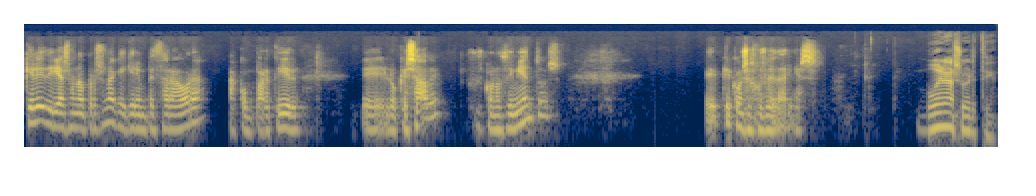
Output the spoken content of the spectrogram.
¿qué le dirías a una persona que quiere empezar ahora a compartir eh, lo que sabe, sus conocimientos? Eh, ¿Qué consejos le darías? Buena suerte.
